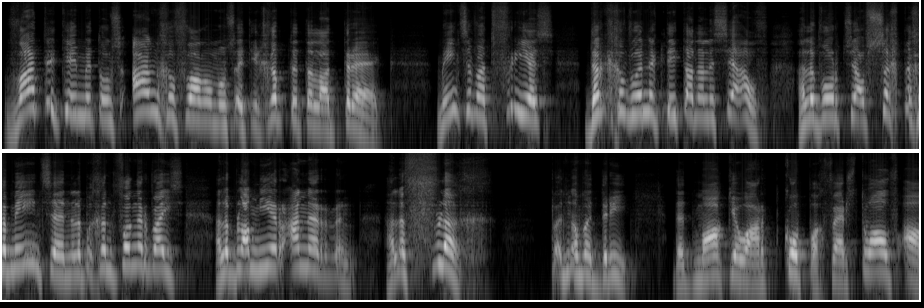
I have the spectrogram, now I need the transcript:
Wat het jy met ons aangevang om ons uit Egipte te laat trek? Mense wat vrees, dink gewoonlik net aan hulle self. Hulle word selfsugtige mense en hulle begin vingerwys. Hulle blameer ander en hulle vlug. Punt nommer 3 dit maak jou hart koppig vers 12a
